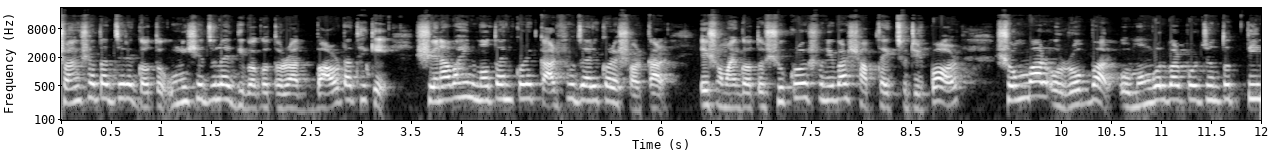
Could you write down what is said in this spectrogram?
সহিংসতার জেরে গত উনিশে জুলাই দিবাগত রাত বারোটা থেকে সেনাবাহিনী মোতায়েন করে কারফিউ জারি করে সরকার। এ সময় গত শুক্র শনিবার সাপ্তাহিক ছুটির পর সোমবার ও রোববার ও মঙ্গলবার পর্যন্ত তিন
